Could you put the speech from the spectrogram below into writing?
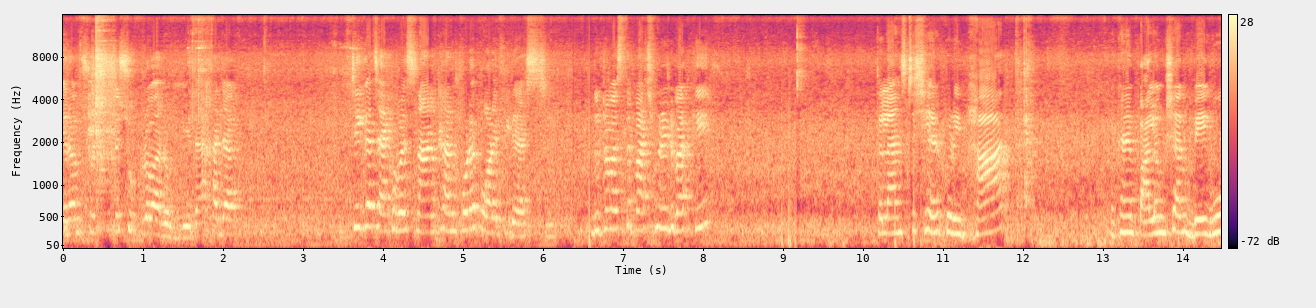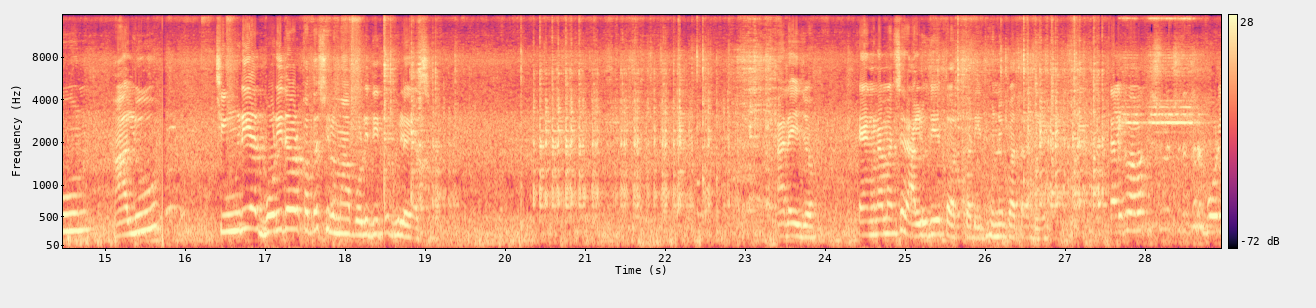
এরম শুনতে শুক্রবার অবধি। দেখা যাক। ঠিক আছে, একেবারে স্নান টান করে পরে ফিরে আসছি। দুটো বাজতে পাঁচ মিনিট বাকি। তো লাঞ্চটা শেয়ার করি। ভাত, এখানে পালং শাক, বেগুন, আলু, চিংড়ি আর বড়ি দেওয়ার কথা ছিল, মা বড়ি দিতে ভুলে গেছে। আর এই যে, ট্যাংরা মাছের আলু দিয়ে তরকারি, ধনে পাতা দিয়ে। কালকে বাবা কি সুন্দর ছোটো ছোটো বড়ি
